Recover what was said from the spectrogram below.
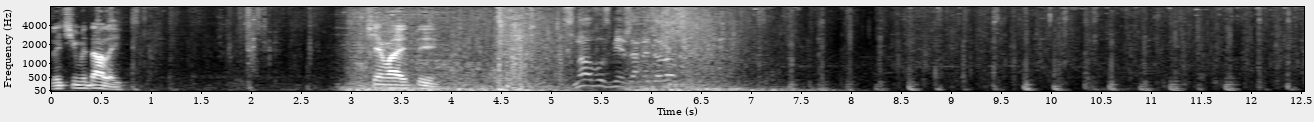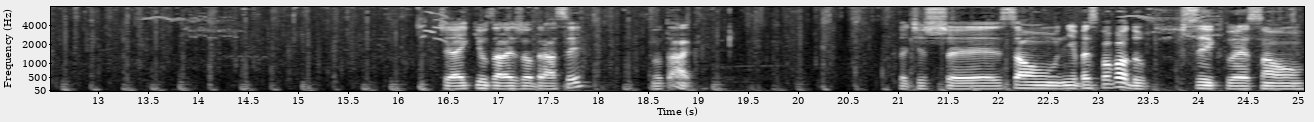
Lecimy dalej Siema ty Znowu zmierzamy do. Czy IQ zależy od rasy? No tak. Przecież e, są nie bez powodu psy, które są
